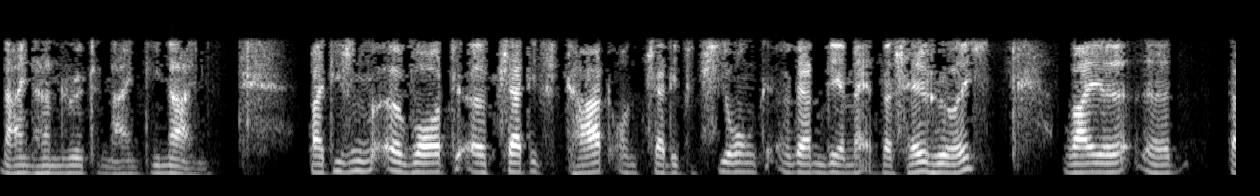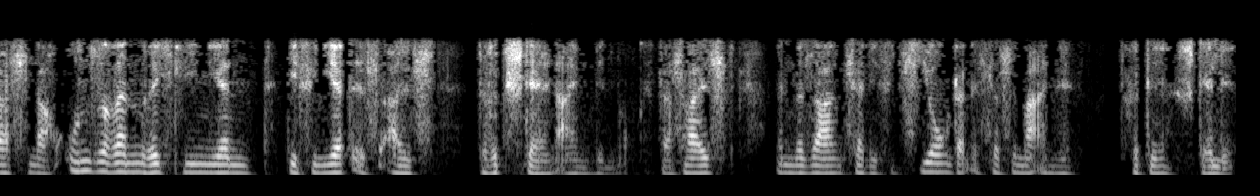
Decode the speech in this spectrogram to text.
999. Bei diesem äh, Wort äh, Zertifikat und Zertifizierung werden wir immer etwas hellhörig, weil äh, das nach unseren Richtlinien definiert ist als Drittstelleneinbindung. Das heißt, wenn wir sagen Zertifizierung, dann ist das immer eine dritte Stelle.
